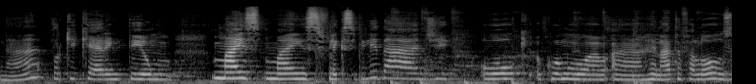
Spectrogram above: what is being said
né? Porque querem ter um, mais, mais flexibilidade, ou como a, a Renata falou, os,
